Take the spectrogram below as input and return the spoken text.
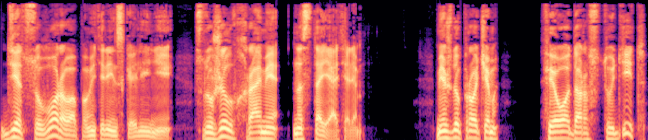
Дед Суворова по материнской линии служил в храме настоятелем. Между прочим, Феодор Студит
